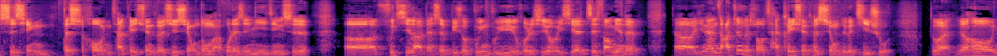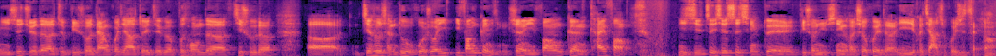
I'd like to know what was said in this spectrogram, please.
事情的时候，你才可以选择去使用冻卵，或者是你已经是呃夫妻了，但是比如说不孕不育，或者是有一些这方面的呃疑难杂症的时候，才可以选择使用这个技术。对，然后你是觉得，就比如说两个国家对这个不同的技术的呃接受程度，或者说一一方更谨慎，一方更开放，以及这些事情对，比如说女性和社会的意义和价值会是怎样？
